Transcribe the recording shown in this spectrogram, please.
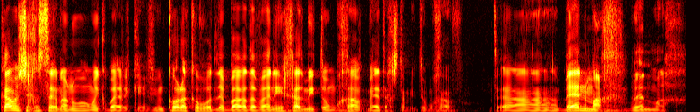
כמה שחסר לנו עומק בהרכב. עם כל הכבוד לברדה, ואני אחד מתומכיו, בטח שאתה מתומכיו. זה הבנמך. בנמך.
